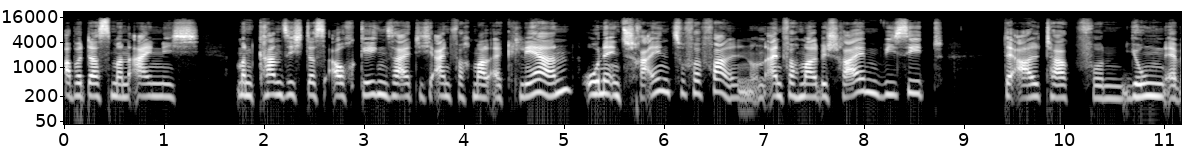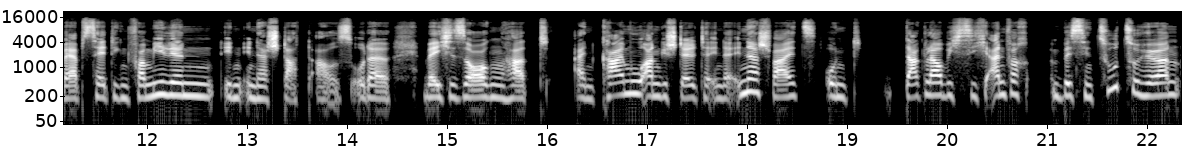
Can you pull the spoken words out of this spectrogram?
aber dass man eigentlich man kann sich das auch gegenseitig einfach mal erklären, ohne ins Schreien zu verfallen und einfach mal beschreiben, wie sieht der Alltag von jungen erwerbstätigen Familien in, in der Stadt aus oder welche Sorgen hat ein KMU-Angestellter in der Innerschweiz. Und da glaube ich, sich einfach ein bisschen zuzuhören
